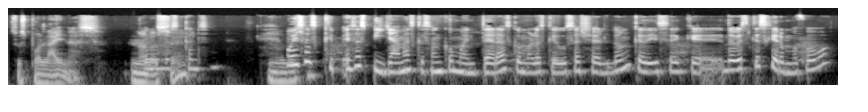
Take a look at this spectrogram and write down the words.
Sus polainas. No Pero lo los sé. calzones. O esas, que, esas pijamas que son como enteras, como las que usa Sheldon, que dice que. ¿No ves que es germófobo?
